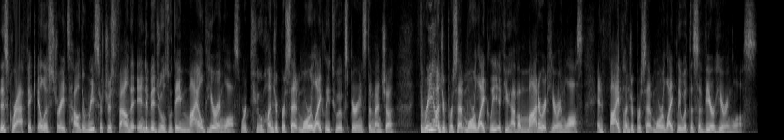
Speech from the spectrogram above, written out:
This graphic illustrates how the researchers found that individuals with a mild hearing loss were 200% more likely to experience dementia, 300% more likely if you have a moderate hearing loss, and 500% more likely with a severe hearing loss.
